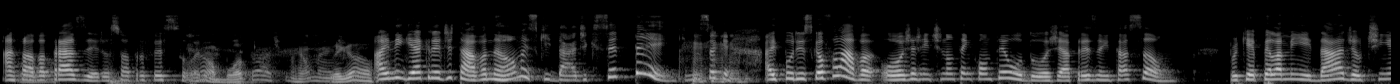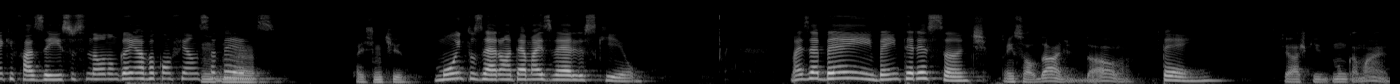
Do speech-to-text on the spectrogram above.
Aí eu falava, prazer, eu sou a É professora. uma boa tática, realmente. Legal. Aí ninguém acreditava, não, mas que idade que você tem? Que não sei o quê. Aí por isso que eu falava, hoje a gente não tem conteúdo, hoje é apresentação. Porque pela minha idade eu tinha que fazer isso, senão eu não ganhava a confiança Uhum. deles. Faz sentido. Muitos eram até mais velhos que eu. Mas é bem, bem interessante. Tem saudade da aula? Tenho. Você acha que nunca mais?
